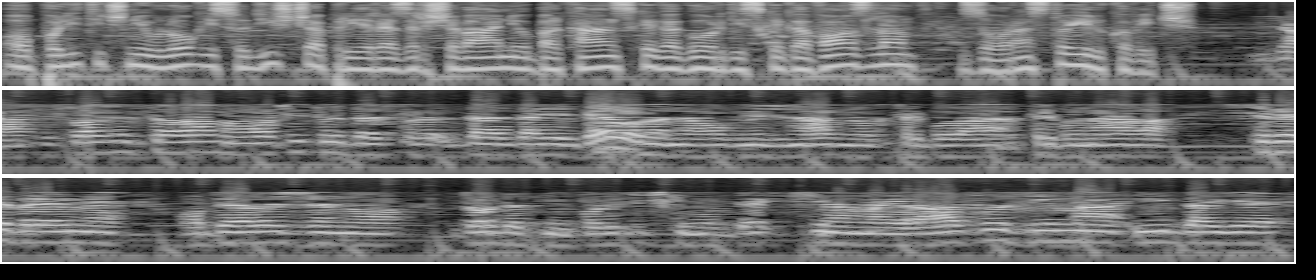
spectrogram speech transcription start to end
O politični vlogi sodišča pri razreševanju balkanskega gordijskega vozla Zoran Stojilkovič. Ja se slažem sa vama, očito da, da, da je delovanje ovog međunarodnog tribunala sve vreme obeleženo dodatnim političkim objekcijama i razlozima i da je,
